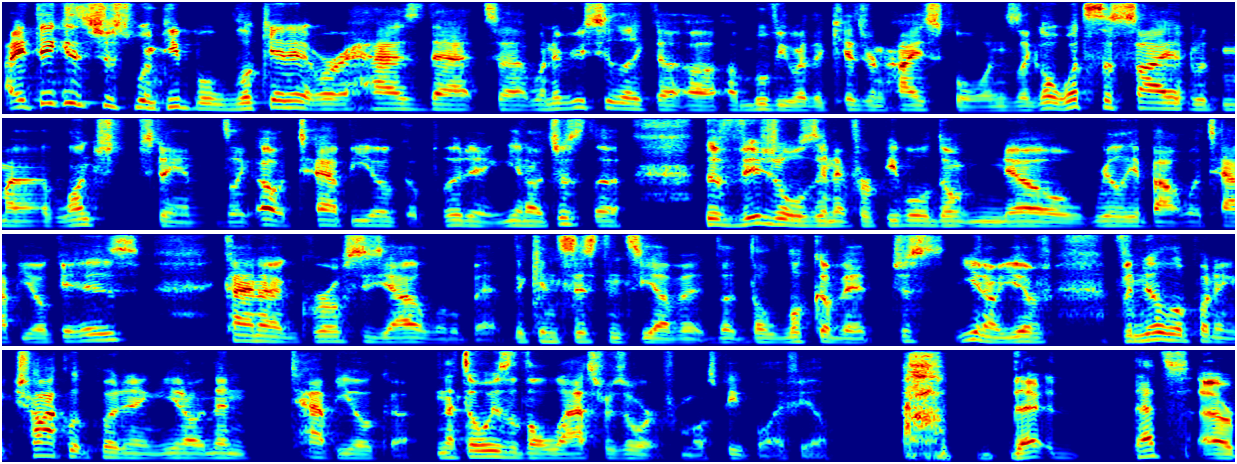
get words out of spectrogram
I think it's just when people look at it, or it has that. Uh, whenever you see like a, a, movie where the kids are in high school, and it's like, oh, what's the side with my lunch stand? It's like, oh, tapioca pudding. You know, just the the visuals in it for people who don't know really about what tapioca is, kind of grosses you out a little bit. The consistency of it, the the look of it. Just you know, you have vanilla pudding, chocolate pudding, you know, and then tapioca, and that's always the last resort for most people. I feel. that that's a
